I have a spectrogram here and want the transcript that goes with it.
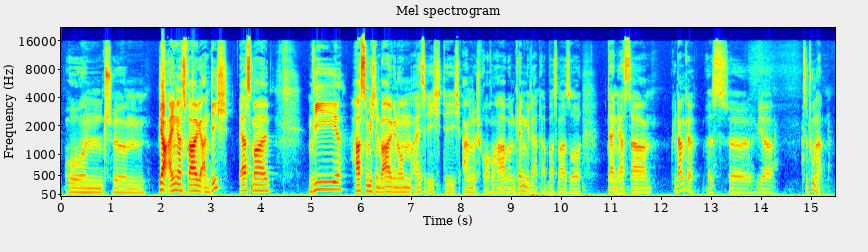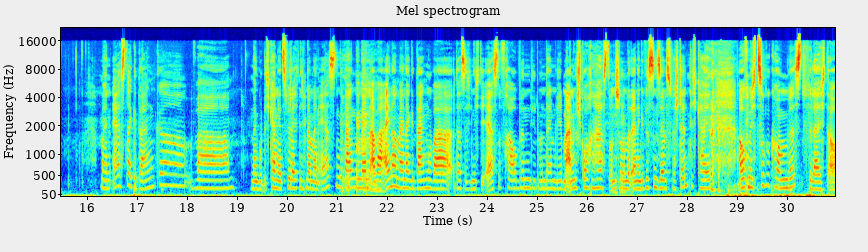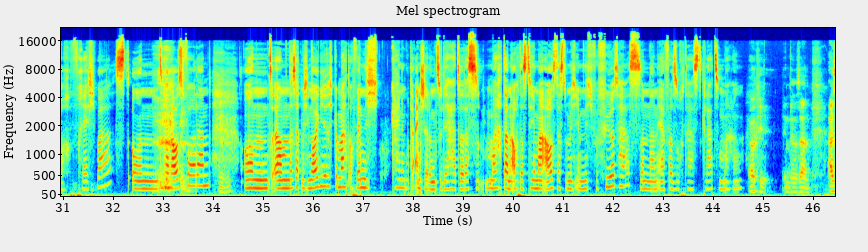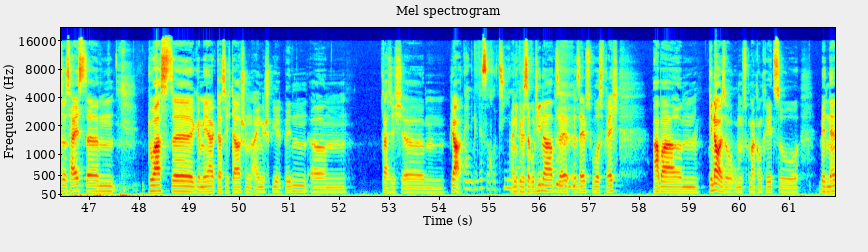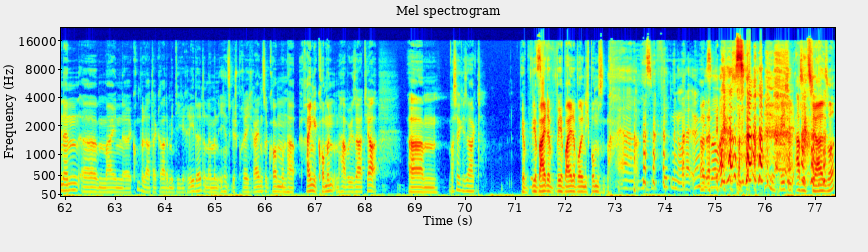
Und ähm, ja, Eingangsfrage an dich erstmal. Wie hast du mich denn wahrgenommen, als ich dich angesprochen habe und kennengelernt habe? Was war so dein erster Gedanke, als äh, wir zu tun hatten? Mein erster Gedanke war, na gut, ich kann jetzt vielleicht nicht mehr meinen ersten Gedanken nennen, aber einer meiner Gedanken war, dass ich nicht die erste Frau bin, die du in deinem Leben angesprochen hast und schon mit einer gewissen Selbstverständlichkeit auf mich zugekommen bist, vielleicht auch frech warst und herausfordernd. Mhm. Und ähm, das hat mich neugierig gemacht, auch wenn ich keine gute Einstellung zu dir hatte. Das macht dann auch das Thema aus, dass du mich eben nicht verführt hast, sondern eher versucht hast, klarzumachen. Okay, interessant. Also das heißt, ähm, du hast äh, gemerkt, dass ich da schon eingespielt bin, ähm, dass ich ähm, ja eine gewisse Routine, eine gewisse Routine habe, sel selbstbewusst frech. Aber ähm, genau, also um es mal konkret zu benennen. Äh, mein äh, Kumpel hat da gerade mit dir geredet und dann bin ich ins Gespräch reinzukommen und reingekommen und habe gesagt, ja, ähm, was habe ich gesagt? Wir, wir, beide, wir beide wollen nicht bumsen. Ja, willst du ficken oder irgendwie sowas. Richtig asozial so.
